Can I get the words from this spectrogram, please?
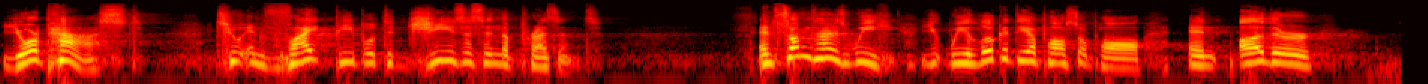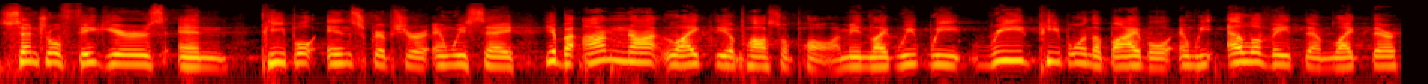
your past to invite people to Jesus in the present. And sometimes we, we look at the Apostle Paul and other central figures and people in Scripture and we say, yeah, but I'm not like the Apostle Paul. I mean, like we, we read people in the Bible and we elevate them like they're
